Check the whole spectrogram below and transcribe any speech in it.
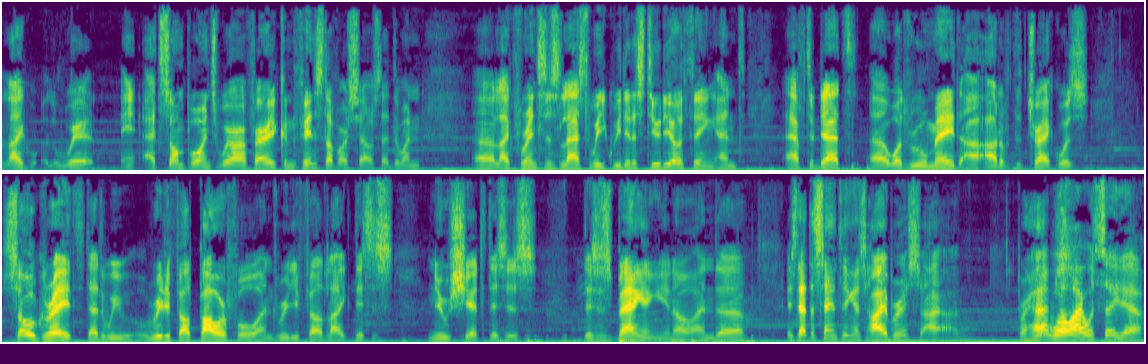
like we're at some points we are very convinced of ourselves that when, uh, like for instance, last week we did a studio thing, and after that, uh, what Rule made out of the track was so great that we really felt powerful and really felt like this is new shit. This is this is banging, you know. And uh, is that the same thing as Hybris? I, I- perhaps. Well, I would say yeah.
